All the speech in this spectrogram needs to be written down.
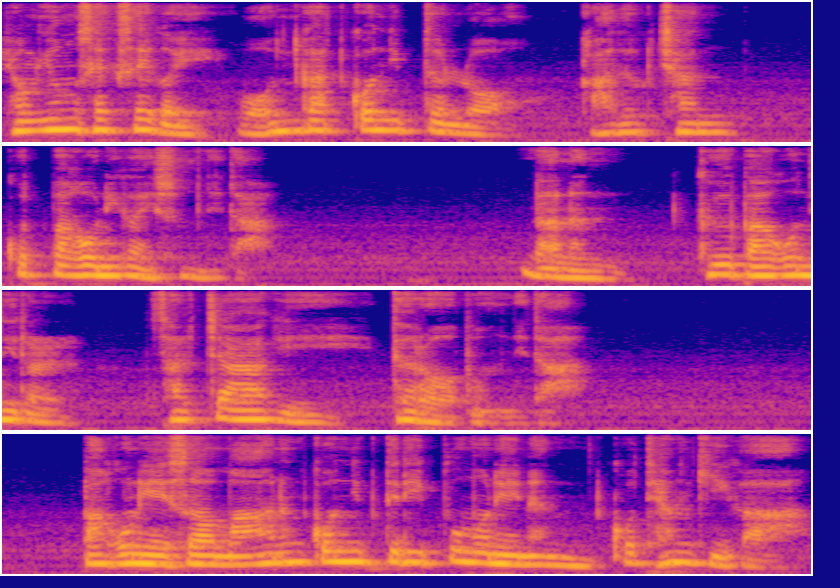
형형색색의 온갖 꽃잎들로 가득 찬 꽃바구니가 있습니다. 나는 그 바구니를 살짝이 들어봅니다. 바구니에서 많은 꽃잎들이 뿜어내는 꽃향기가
